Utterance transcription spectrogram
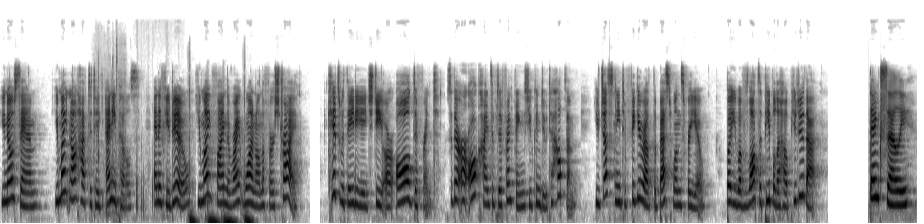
You know, Sam, you might not have to take any pills, and if you do, you might find the right one on the first try. Kids with ADHD are all different, so there are all kinds of different things you can do to help them. You just need to figure out the best ones for you. But you have lots of people to help you do that. Thanks, Sally.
